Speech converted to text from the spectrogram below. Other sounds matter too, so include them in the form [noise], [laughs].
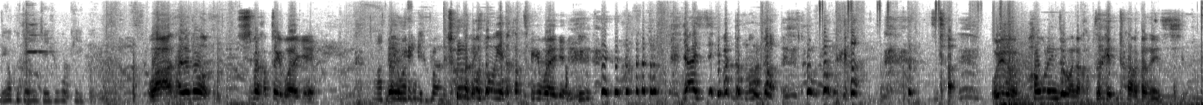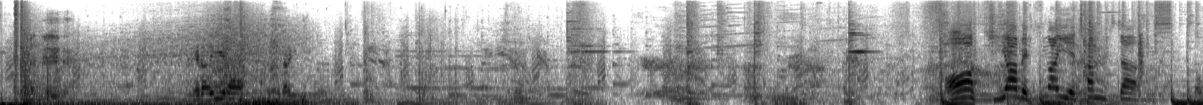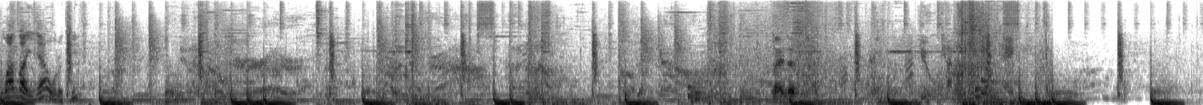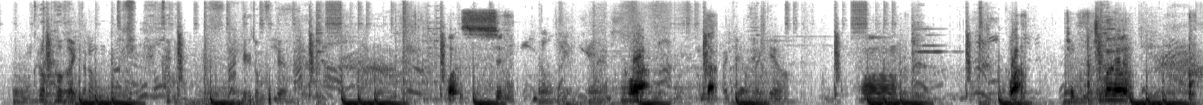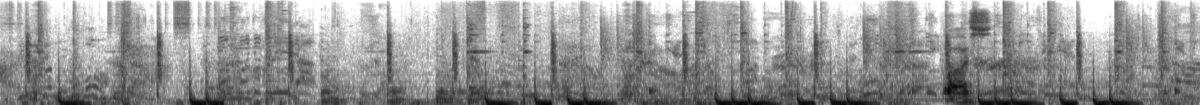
리어크 저기 제 휴고키니까. 와 달려줘! 씨발 갑자기 뭐야 이게? 아, 왔다 왔다 존나 무서워 갑자기 뭐야 이게? [laughs] 야 씨발 도망가! 도망가! [laughs] 진짜 오히려 파워레인저 마냥 갑자기 타하네 씨. 대단입니다. 대단입니다. 어 기압의 쿠나이에 참 진짜 너무한 거 아니냐 오로치? 나이스 그런 버그가 있더라고 되게 좀 웃겨요 어 씨. 와 나. 갈게요, 갈게요. 어. 와! 저 죽어요. 와씨.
